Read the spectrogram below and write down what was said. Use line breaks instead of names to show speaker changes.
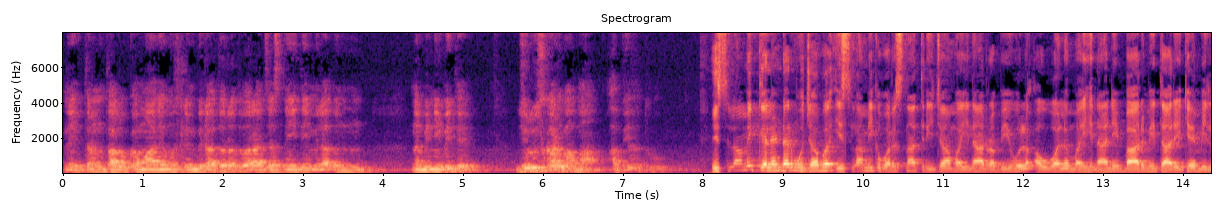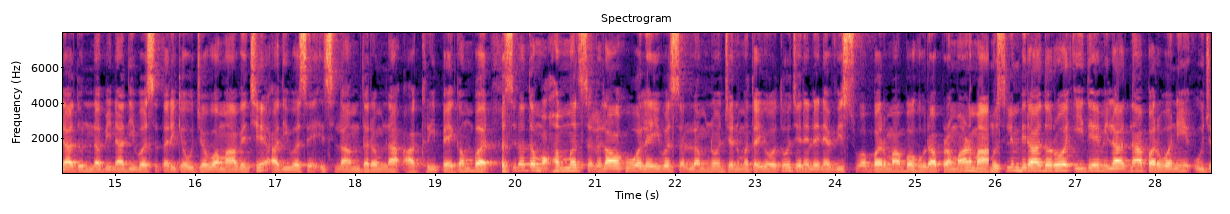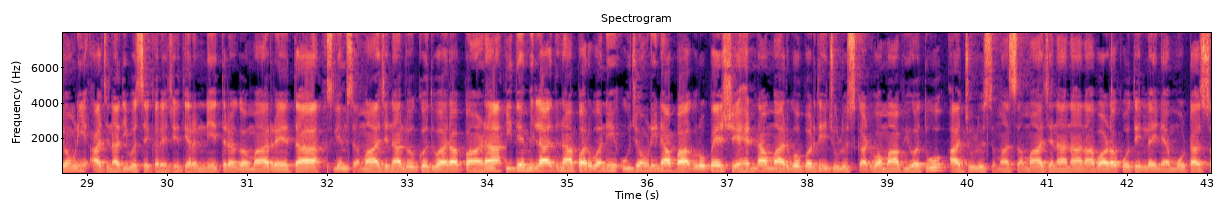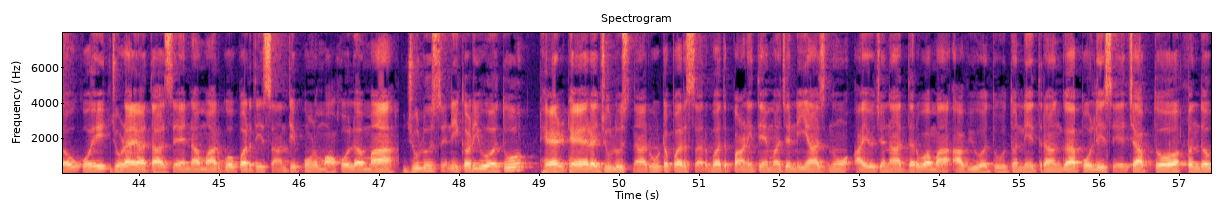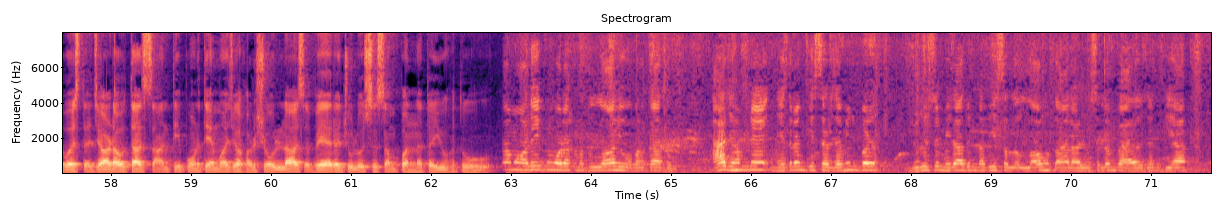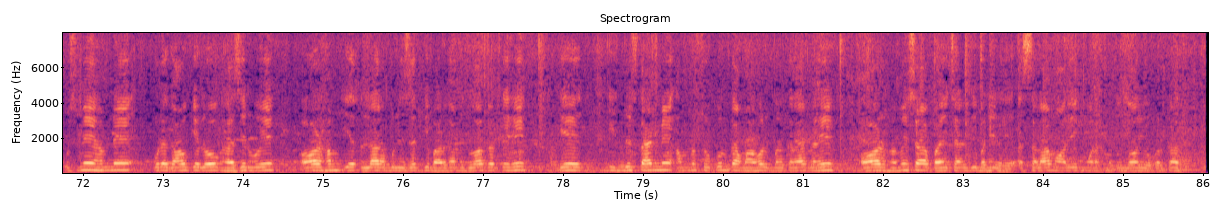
નેત્રંગ તાલુકામાં આજે મુસ્લિમ બિરાદરો દ્વારા જશ્ન ઈદ મિલાદુન નબી નિમિત્તે જુલુસ કાઢવામાં આવ્યું હતું.
ઇસ્લામિક કેલેન્ડર મુજબ ઇસ્લામિક વર્ષના ત્રીજા મહિના રબીઉલ અવ્વલ મહિનાની બારમી તારીખે મિલાદુન નબીના દિવસ તરીકે ઉજવવામાં આવે છે. આ દિવસે ઇસ્લામ ધર્મના આખરી પેગંબર હઝરત મોહમ્મદ સલ્લાહુ અલહી વસલ્લમનો જન્મ થયો હતો, જેને લઈને વિશ્વભરમાં બહુરા પ્રમાણમાં મુસ્લિમ બિરાદરો ઈદે મિલાદના પર્વની ઉજવણી આજના દિવસે કરે છે. ત્યારે નેત્રંગમાં રહેતા મુસ્લિમ સમાજના લોકો દ્વારા પણ ઈદે મિલાદના પર્વની ઉજવણીના ભાગરૂપે શહેરના માર્ગો પરથી જુલુસ કાઢવામાં આવ્યું હતું. આ જુલુસમાં સમાજના નાના બાળકોથી લઈને મોટા સૌ કોઈ જોડાયા હતા. શહેરના માર્ગો પરથી શાંતિપૂર્ણ માહોલમાં જુલુસ નીકળ્યું હતું. ઠેર ઠેર જુલુસના રૂટ પર સરબત પાણી તેમજ નિયાઝનું આયોજન હાથ ધરવામાં આવ્યું હતું. તો નેત્રંગ પોલીસે ચાપતો બંદોબસ્ત જાળવતા શાંતિપૂર્ણ તેમજ હર્ષોલ્લાસભેર જુલુસ સંપન્ન થયું હતું.
آج ہم نے نیترنگ کی سرزمین پر جلوس میلاد النبی صلی اللہ تعالیٰ علیہ وسلم کا آیوجن کیا۔ اس میں ہم نے پورے گاؤں کے لوگ حاضر ہوئے اور ہم یہ اللہ رب العزت کی بارگاہ میں دعا کرتے ہیں کہ ہندوستان میں امن و سکون کا ماحول برقرار رہے اور ہمیشہ بھائی چارگی بنی رہے۔ السلام علیکم ورحمۃ اللہ وبرکاتہ۔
